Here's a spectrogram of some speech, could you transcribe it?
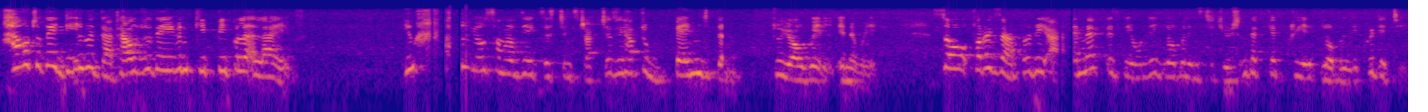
How do they deal with that? How do they even keep people alive? you have to use some of the existing structures. You have to bend them to your will in a way. So, for example, the IMF is the only global institution that can create global liquidity.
